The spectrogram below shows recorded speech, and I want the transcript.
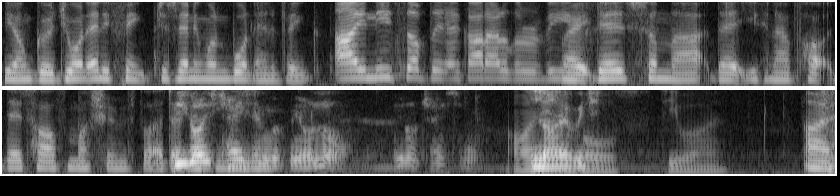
Yeah, I'm good. Do you want anything? Does anyone want anything? I need something. I got out of the ravine. Right, there's some that that you can have. Ha- there's half mushrooms, but I don't. you guys you chasing with me or not? You're not chasing me. All I No, need we ju- bowls. Ty. Alright.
